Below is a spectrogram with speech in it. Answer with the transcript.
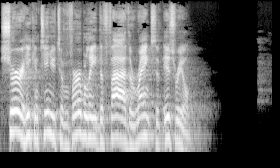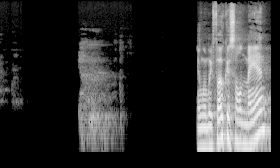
Sure, he continued to verbally defy the ranks of Israel. And when we focus on man,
